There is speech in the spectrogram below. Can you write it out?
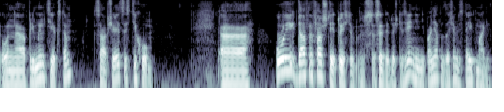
Он э, прямым текстом сообщается стихом. Ой, дафме фаштей. То есть, с, с этой точки зрения непонятно, зачем здесь стоит магит.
